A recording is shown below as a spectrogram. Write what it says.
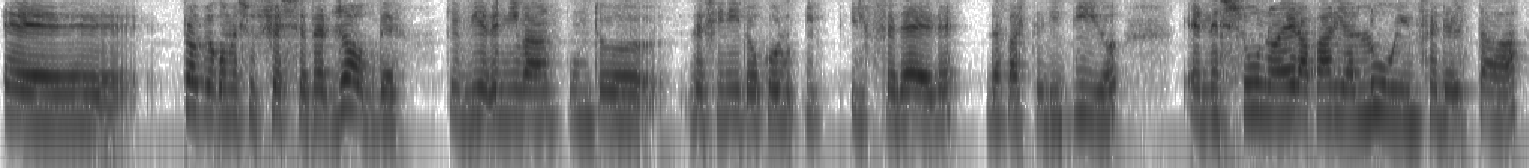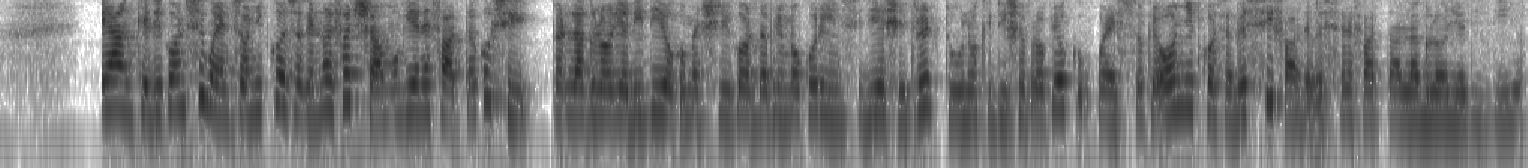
E proprio come successe per Giobbe, che veniva appunto definito il fedele da parte di Dio, e nessuno era pari a lui in fedeltà, e anche di conseguenza ogni cosa che noi facciamo viene fatta così per la gloria di Dio, come ci ricorda 1 Corinzi 10:31 che dice proprio questo, che ogni cosa che si fa deve essere fatta alla gloria di Dio.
